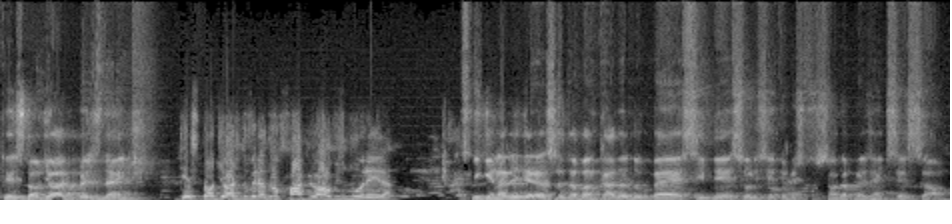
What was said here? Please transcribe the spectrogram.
Questão de ordem, presidente. Questão de ordem do vereador Fábio Alves Moreira. Seguindo a liderança da bancada do PSB, solicito a instrução da presente sessão.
